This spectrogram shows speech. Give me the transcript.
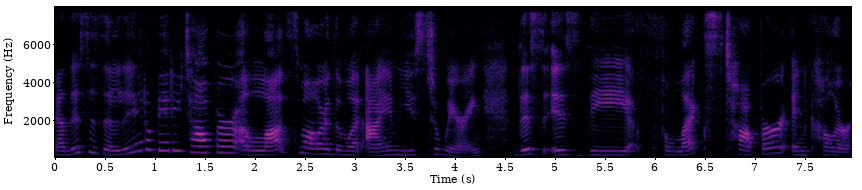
Now this is a little bitty topper, a lot smaller than what I am used to wearing. This is the Flex Topper in color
